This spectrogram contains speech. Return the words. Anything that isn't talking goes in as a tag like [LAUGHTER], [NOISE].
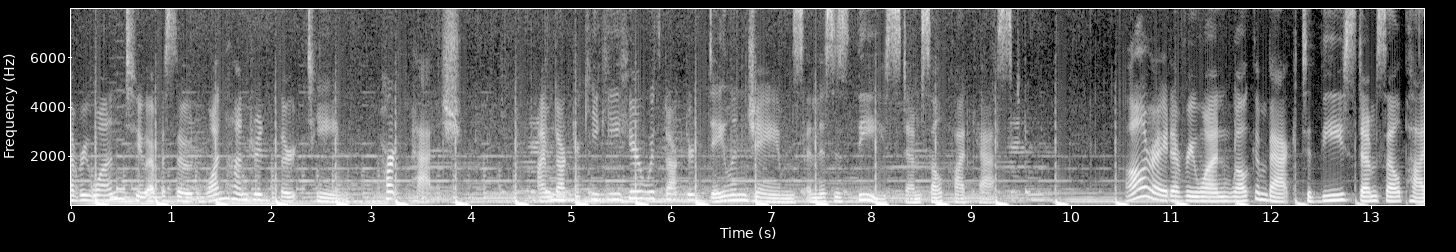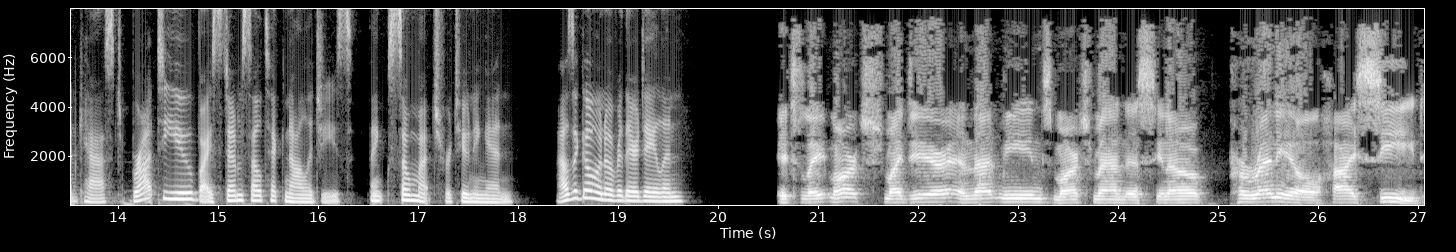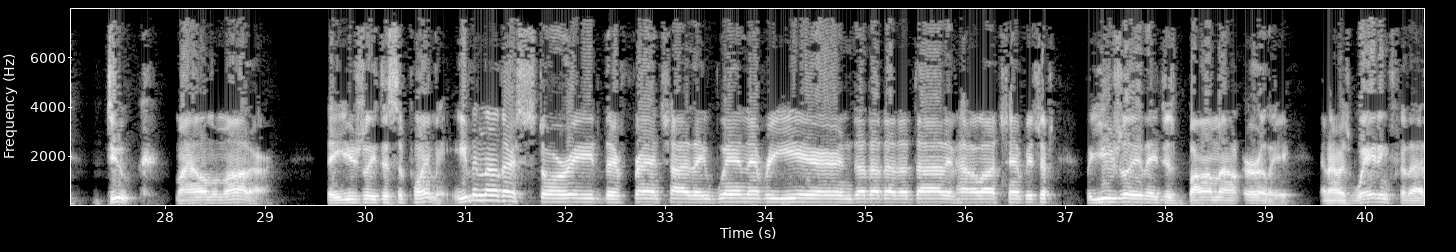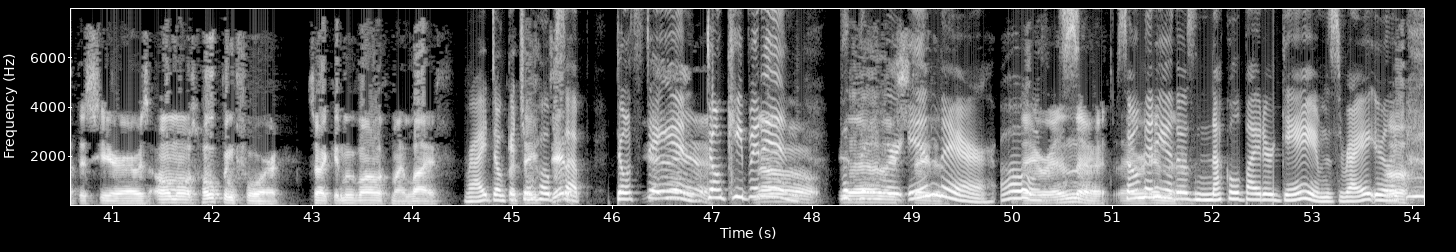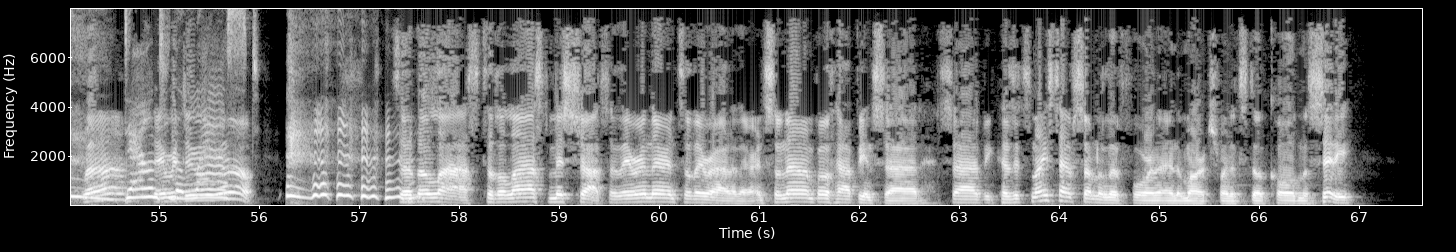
Everyone, to episode 113 Heart Patch. I'm Dr. Kiki here with Dr. Daylon James, and this is the Stem Cell Podcast. All right, everyone, welcome back to the Stem Cell Podcast, brought to you by Stem Cell Technologies. Thanks so much for tuning in. How's it going over there, Dalen? It's late March, my dear, and that means March Madness, you know, perennial high seed Duke, my alma mater. They usually disappoint me. Even though they're storied, they're franchise, they win every year and da da da da da, they've had a lot of championships, but usually they just bomb out early. And I was waiting for that this year. I was almost hoping for it so I could move on with my life. Right? Don't get But your hopes up. Don't stay Yeah. in. Don't keep it in. But Yeah, they were stayed in there. Oh, They were in there. They so many of there. those knuckle biter games, right? You're like well, [GASPS] down to the last. well. To the last, to the last missed shot. So they were in there until they were out of there. And so now I'm both happy and sad. Sad because it's nice to have something to live for in the end of March when it's still cold in the city.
